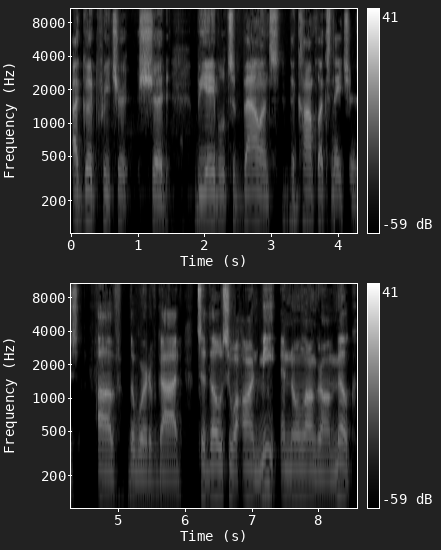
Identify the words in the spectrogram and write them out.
a good preacher should be able to balance the complex natures of the Word of God to those who are on meat and no longer on milk,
